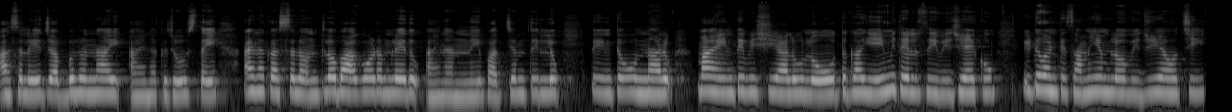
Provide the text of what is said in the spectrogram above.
అసలే జబ్బులున్నాయి. ఆయనకు చూస్తే ఆయనకు అస్సలు ఒంట్లో బాగోవడం లేదు. ఆయన అన్ని పచ్చం తిల్లు తింటూ ఉన్నారు. మా ఇంటి విషయాలు లోతుగా ఏమి తెలిసి విజయకు? ఇటువంటి సమయంలో విజయ వచ్చి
